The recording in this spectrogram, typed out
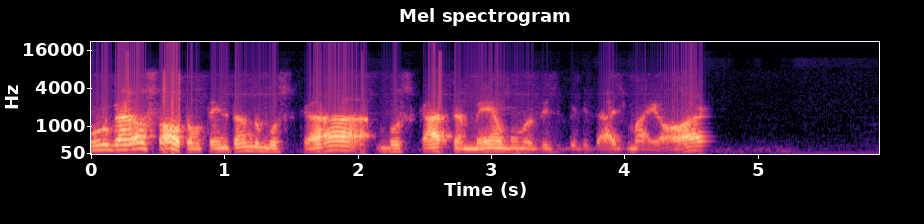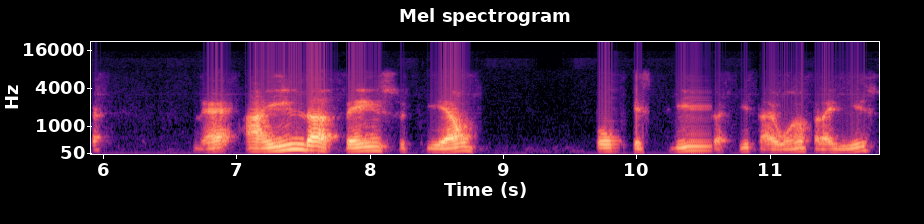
um lugar ao sol, estão tentando buscar, buscar também alguma visibilidade maior. Né? Ainda penso que é um pouco restrito aqui, Taiwan, para isso.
